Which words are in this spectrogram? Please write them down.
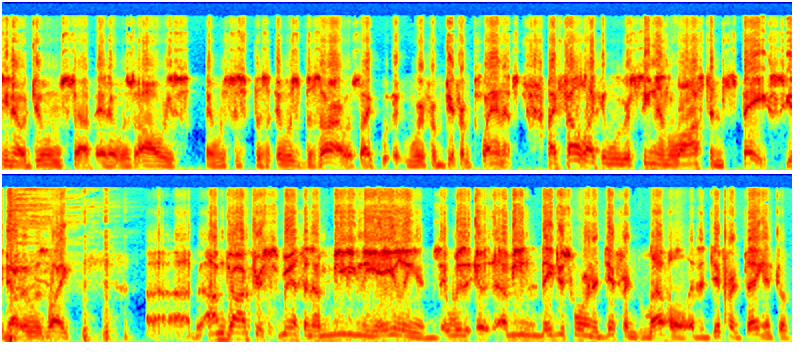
you know, doing stuff, and it was always, it was just, it was bizarre. It was like we're from different planets. I felt like we were seen in Lost in Space. You know, it was like. Uh, I'm Dr. Smith and I'm meeting the aliens. It was, it, I mean, they just were on a different level and a different thing. I go,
